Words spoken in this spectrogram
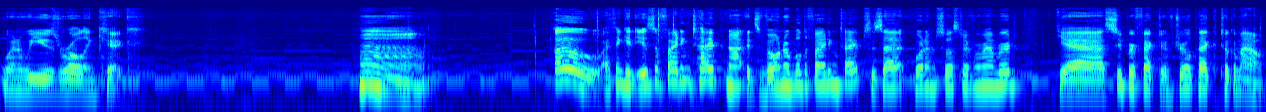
when we used Rolling Kick. Hmm. Oh, I think it is a fighting type, not it's vulnerable to fighting types. Is that what I'm supposed to have remembered? Yeah, super effective. Drill Peck took him out.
